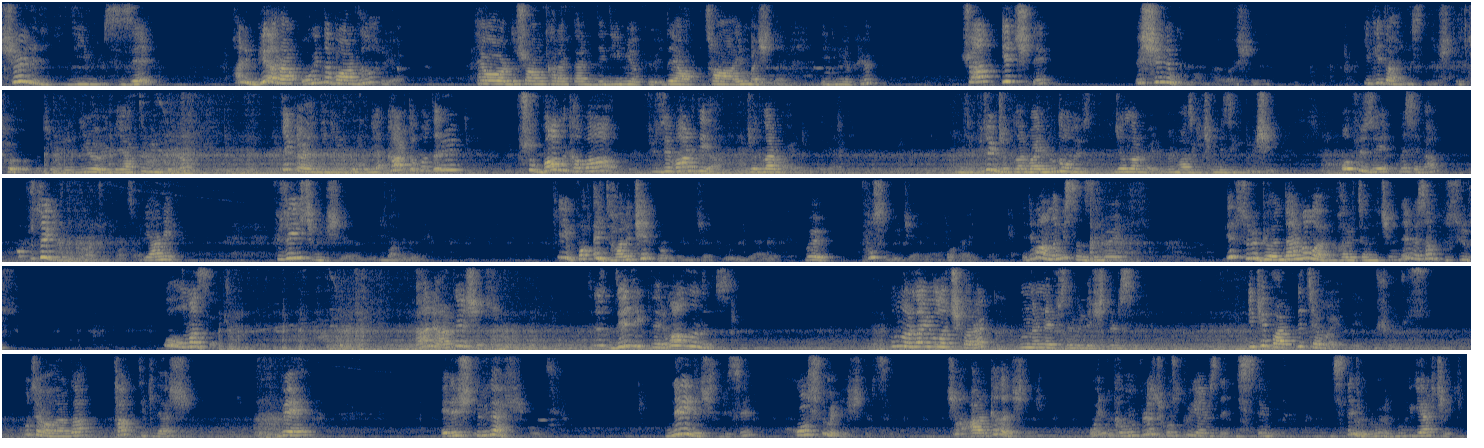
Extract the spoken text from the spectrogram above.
şöyle diyeyim size. Hani bir ara oyunda vardılar ya. He orada şu an karakter dediğimi yapıyor. De ta en başta dediğimi yapıyor. Şu an geçti. Ve şimdi kullanmaya başladı. İki tanesini işte tövbe tövbe niye öyle yaptı bilmiyorum. Tekrar dediğim bu konuya. Kartopatarı şu bal kabağı füze vardı ya. Cadılar geldi. Bütün Cadılar Bayramı'nda oluyor. Cadılar Bayramı'nın vazgeçilmezi gibi bir şey. O füze mesela o füze gibi bir kartopu atar. Yani füze hiçbir işe yaramıyor bana göre. Ki Fortnite hareketle oynanacak yani. Böyle pusmayacaksın yani Fortnite'da. Dedim anlamışsınızdır böyle bir sürü gönderme var haritanın içinde ve sen pusuyorsun. O olmaz zaten. Yani arkadaşlar siz dediklerimi anladınız. Bunlardan yola çıkarak bunların hepsini birleştirirsin. İki farklı tema elde. Bu temalarda taktikler ve eleştiriler olur. Ne eleştirisi? Kostüm eleştirisi. Şimdi arkadaşlar oyuna kamuflaj kostümü gelmesini istemiyorum. İstemiyorum evet bu bir gerçek.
